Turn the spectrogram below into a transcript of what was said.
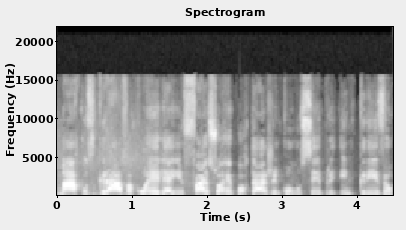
Marcos, grava com ele aí, faz sua reportagem, como sempre, incrível.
